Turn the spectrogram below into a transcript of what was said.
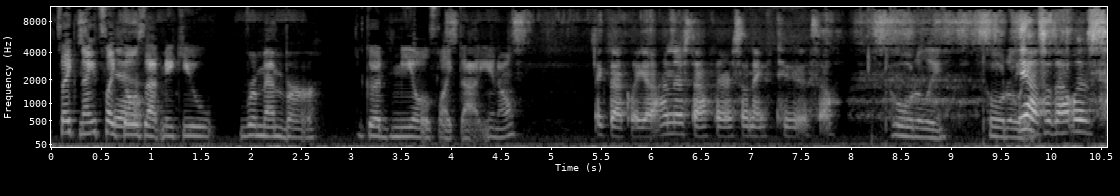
it's like nights like Yeah. those that make you remember good meals like that, you know? Exactly, yeah, and their staff there are so nice too. So Totally, totally. yeah, so that was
